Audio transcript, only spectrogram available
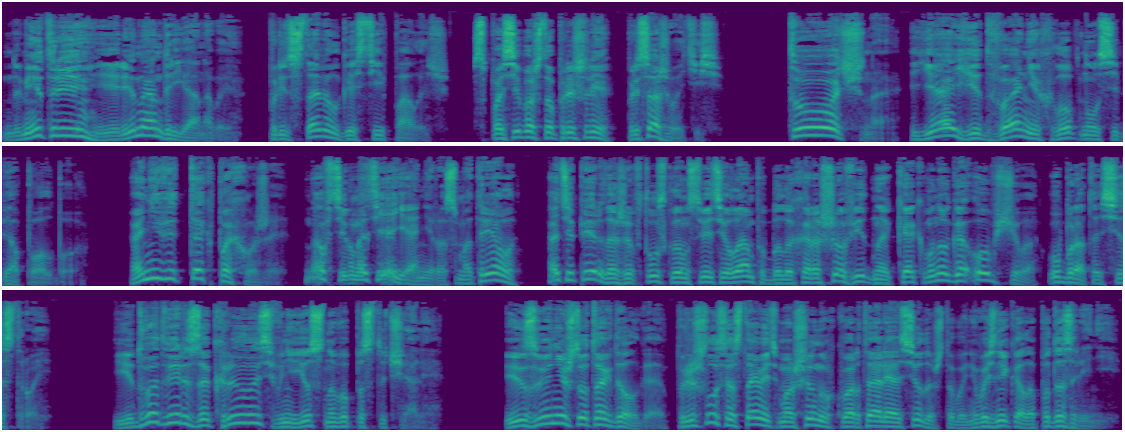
«Дмитрий и Ирина Андреяновы», — представил гостей Палыч. «Спасибо, что пришли. Присаживайтесь». Точно! Я едва не хлопнул себя по лбу. Они ведь так похожи. Но в темноте я не рассмотрел, а теперь даже в тусклом свете лампы было хорошо видно, как много общего у брата с сестрой. Едва дверь закрылась, в нее снова постучали. «Извини, что так долго. Пришлось оставить машину в квартале отсюда, чтобы не возникало подозрений».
